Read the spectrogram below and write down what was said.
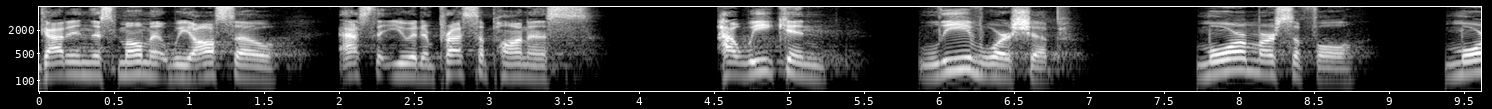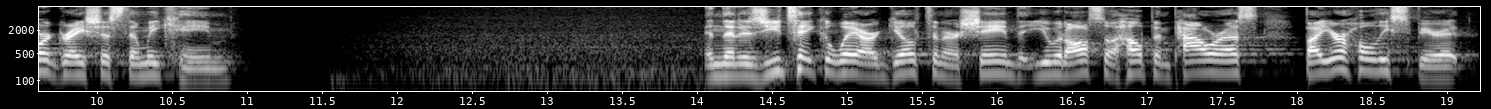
God, in this moment, we also ask that you would impress upon us how we can leave worship more merciful, more gracious than we came. And that as you take away our guilt and our shame, that you would also help empower us by your Holy Spirit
